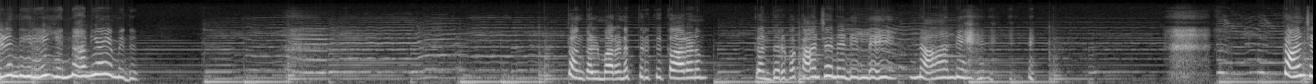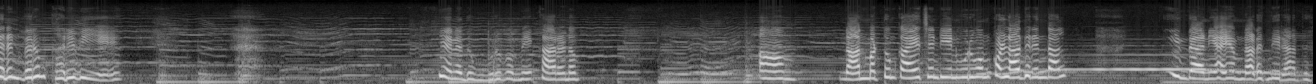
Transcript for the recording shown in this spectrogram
இழந்தீரே என்ன அநியாயம் இது? தங்கள் மரணத்திற்கு காரணம் கந்தர்வ காஞ்சனன் இல்லை நானே. காஞ்சனன் வெறும் கருவியே. எனது உருவமே காரணம். ஆம் நான் மட்டும் காயச்சண்டியின் உருவம் கொள்ளாதிருந்தால் இந்த அநியாயம் நடந்திராது.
